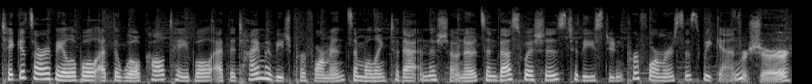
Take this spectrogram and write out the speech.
Tickets are available at the will call table at the time of each performance, and we'll link to that in the show notes. And best wishes to these student performers this weekend. For sure.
